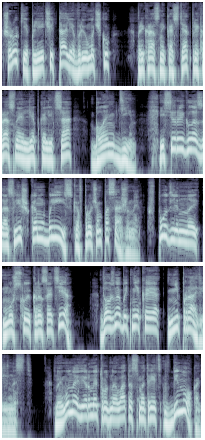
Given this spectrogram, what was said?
Широкие плечи, талия в рюмочку, прекрасный костяк, прекрасная лепка лица, блондин, и серые глаза слишком близко, впрочем, посажены. В подлинной мужской красоте должна быть некая неправильность, но ему, наверное, трудновато смотреть в бинокль,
